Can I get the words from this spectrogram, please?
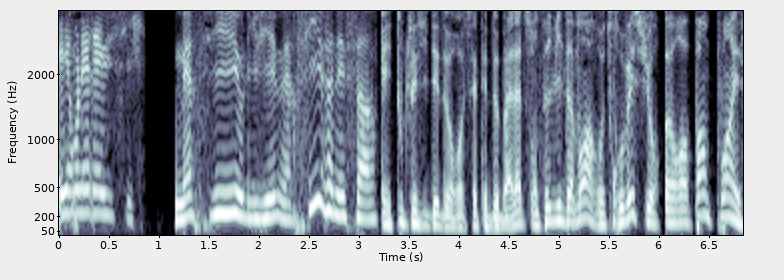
Et on les réussit. Merci Olivier, merci Vanessa. Et toutes les idées de recettes et de balades sont évidemment à retrouver sur europe1.fr.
